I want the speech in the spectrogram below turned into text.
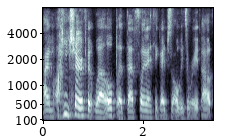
I'm unsure if it will, but that's something I think I just always worry about.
